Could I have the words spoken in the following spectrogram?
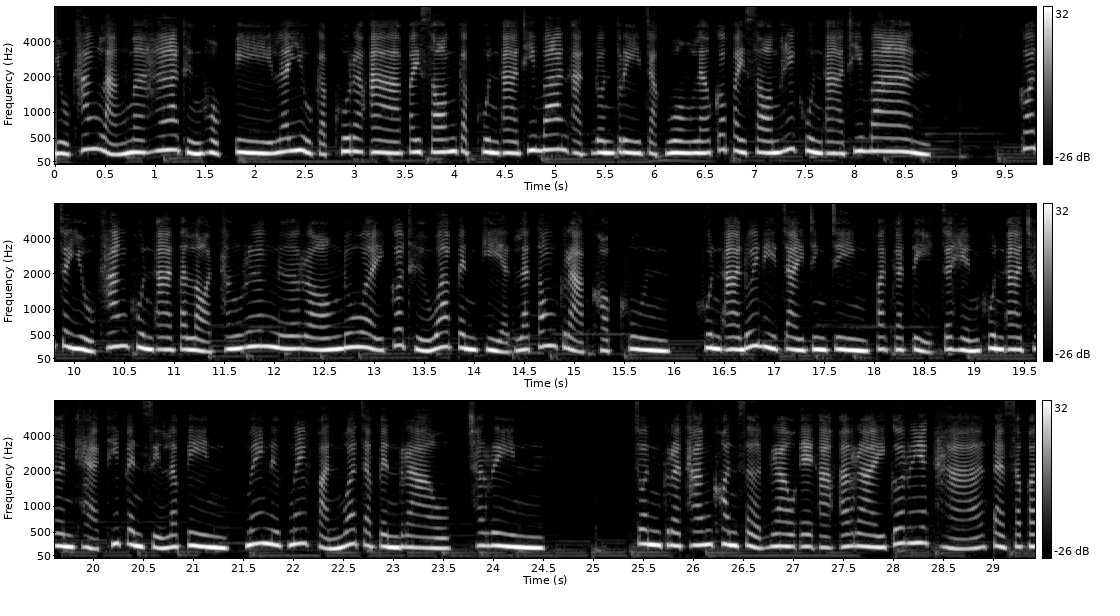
อยู่ข้างหลังมา 5-6 ปี และอยู่กับคุระอาไปซ้อมกับคุณอาที่บ้านอัดดนตรีจากวงแล้วก็ไปซ้อมให้คุณอาที่บ้าน ก็จะอยู่ข้างคุณอาตลอดทั้งเรื่องเนื้อร้องด้วย ก็ถือว่าเป็นเกียรติและต้องกราบขอบคุณคุณอาด้วยดีใจจริง ๆ ปกติจะเห็นคุณอาเชิญแขกที่เป็นศิลปิน ไม่นึกไม่ฝันว่าจะเป็นเรา ชริน จนกระทั่งคอนเสิร์ตเราเอะอะอะไรก็เรียกหา แต่สปา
